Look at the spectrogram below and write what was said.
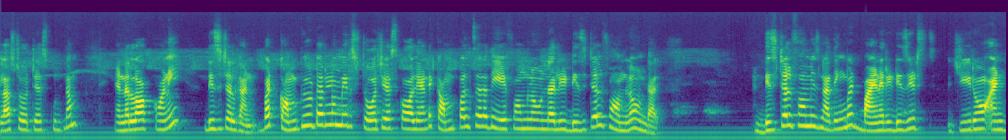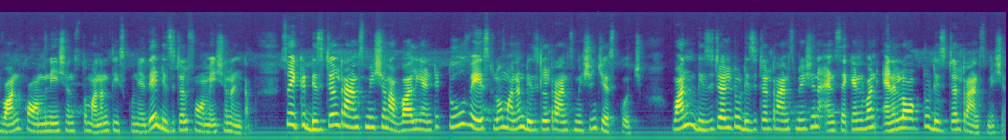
ఎలా స్టోర్ చేసుకుంటాం ఎనలాగ్ కానీ డిజిటల్ కానీ. బట్ కంప్యూటర్లో మీరు స్టోర్ చేసుకోవాలి అంటే కంపల్సరీ అది ఏ ఫామ్లో ఉండాలి? డిజిటల్ ఫామ్లో ఉండాలి. Digital form is nothing but binary digits zero and one కాంబినేషన్స్తో మనం తీసుకునేదే డిజిటల్ ఫార్మేషన్ అంటాం. సో ఇక్కడ డిజిటల్ ట్రాన్స్మిషన్ అవ్వాలి అంటే టూ వేస్లో మనం డిజిటల్ ట్రాన్స్మిషన్ చేసుకోవచ్చు. One digital to digital transmission and second one analog to digital transmission.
